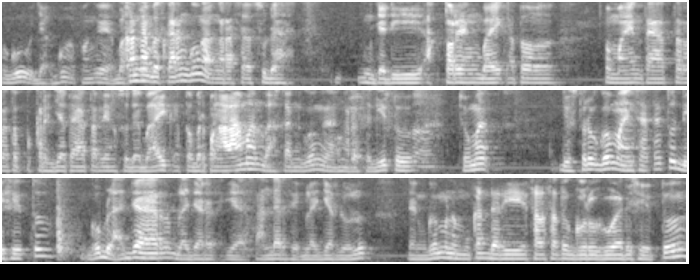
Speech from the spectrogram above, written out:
oh gue jago apa enggak ya bahkan sampai sekarang gue nggak ngerasa sudah menjadi aktor yang baik atau pemain teater atau pekerja teater yang sudah baik atau berpengalaman bahkan gue nggak ngerasa gitu. Cuma justru gue mindsetnya tuh di situ gue belajar belajar ya standar sih belajar dulu. Dan gue menemukan dari salah satu guru gue di situ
